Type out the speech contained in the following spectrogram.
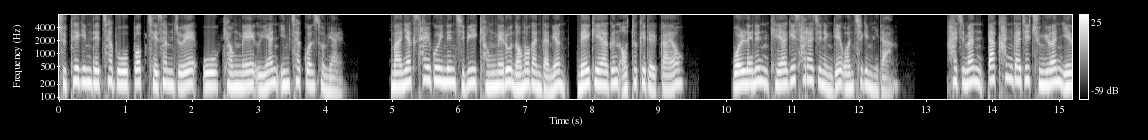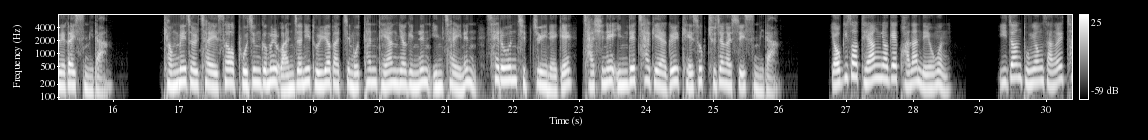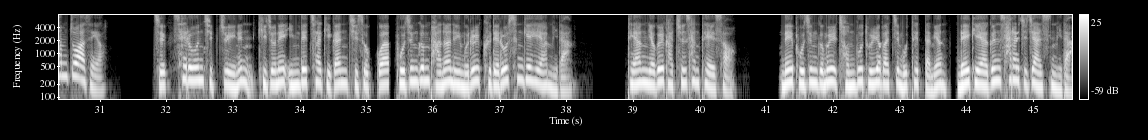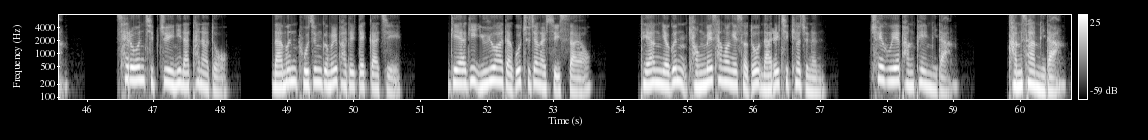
주택임대차보호법 제3조의 5 경매에 의한 임차권 소멸. 만약 살고 있는 집이 경매로 넘어간다면 내 계약은 어떻게 될까요? 원래는 계약이 사라지는 게 원칙입니다. 하지만 딱 한 가지 중요한 예외가 있습니다. 경매 절차에서 보증금을 완전히 돌려받지 못한 대항력 있는 임차인은 새로운 집주인에게 자신의 임대차 계약을 계속 주장할 수 있습니다. 여기서 대항력에 관한 내용은 이전 동영상을 참조하세요. 즉, 새로운 집주인은 기존의 임대차 기간 지속과 보증금 반환 의무를 그대로 승계해야 합니다. 대항력을 갖춘 상태에서 내 보증금을 전부 돌려받지 못했다면 내 계약은 사라지지 않습니다. 새로운 집주인이 나타나도 남은 보증금을 받을 때까지 계약이 유효하다고 주장할 수 있어요. 대항력은 경매 상황에서도 나를 지켜주는 최후의 방패입니다. 감사합니다.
